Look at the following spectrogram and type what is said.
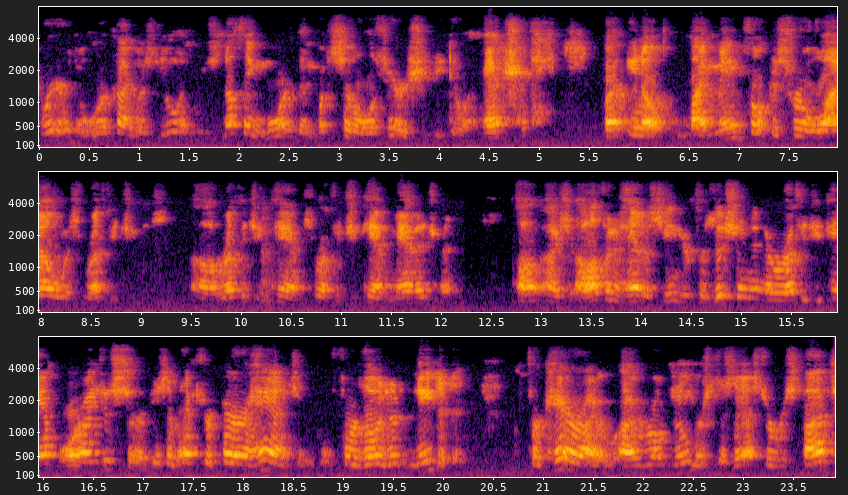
career, the work I was doing was nothing more than what civil affairs should be doing, actually. But you know, my main focus for a while was refugees uh, refugee camps, refugee camp management. Uh, I often had a senior position in a refugee camp, or I just served as an extra pair of hands for those that needed it. For CARE, I, I wrote numerous disaster response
